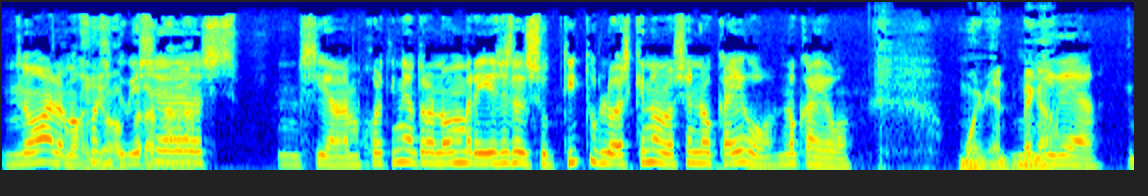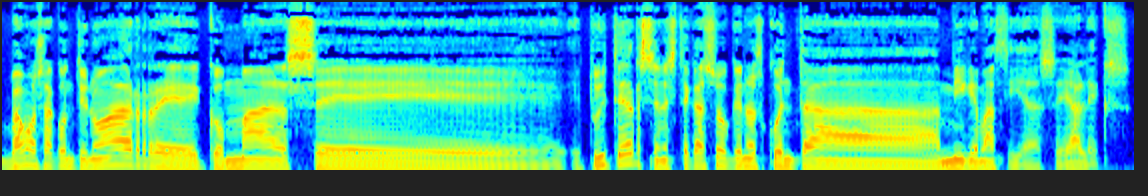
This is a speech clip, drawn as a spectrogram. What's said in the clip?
No, a lo No, mejor si tuvieses... Si a lo mejor tiene otro nombre y ese es el subtítulo, es que no lo sé, no caigo, no caigo. Muy bien, Ni venga. idea. Vamos a continuar eh, con más eh, twitters, en este caso que nos cuenta Miguel Macías, eh, Alex.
